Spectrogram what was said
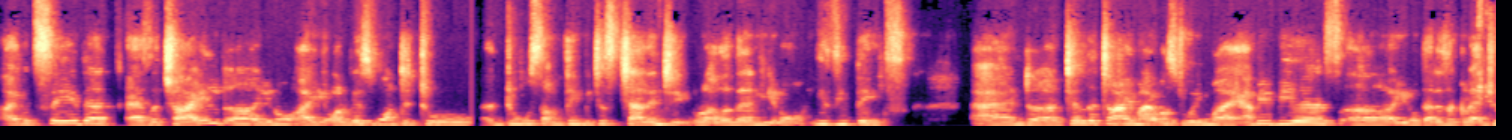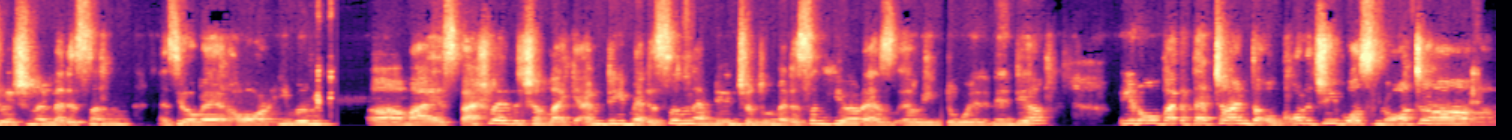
I would say that as a child, uh, you know, I always wanted to do something which is challenging rather than you know easy things. And uh, till the time I was doing my MBBS, uh, you know, that is a graduation in medicine, as you're aware, or even uh, my specialization like MD medicine, MD in general medicine here as we do in India. You know, by that time, the oncology was not a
